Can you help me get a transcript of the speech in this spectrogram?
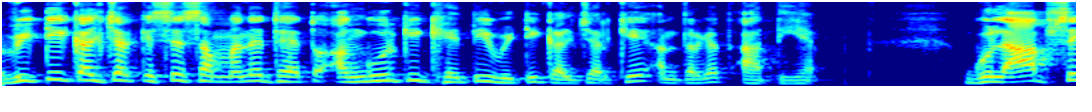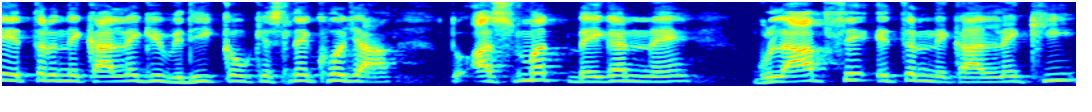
विटीकल्चर किससे संबंधित है? तो अंगूर की खेती विटीकल्चर के अंतर्गत आती है। गुलाब से इत्र निकालने की विधि को किसने खोजा? तो अस्मत बेगन ने गुलाब से इत्र निकालने की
